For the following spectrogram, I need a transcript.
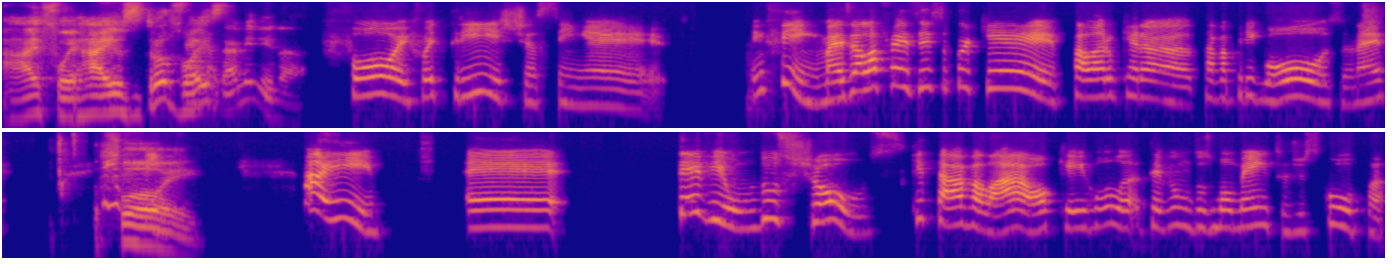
Ai, foi raios e trovões, né, menina? Foi, foi triste, assim, é. Enfim, mas ela fez isso porque falaram que era estava perigoso, né? Enfim. Foi. Aí, é, teve um dos shows que tava lá, ok, rolando. Teve um dos momentos, desculpa,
